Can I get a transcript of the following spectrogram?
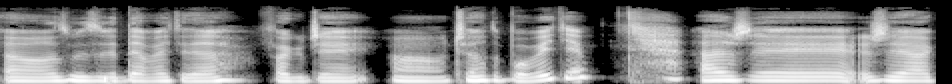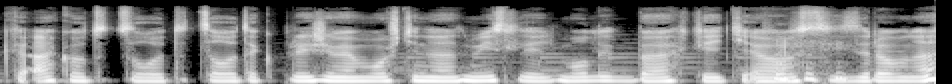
uh, sme zvedavé teda fakt, že uh, čo na to poviete a že, že ak, ako to celé, to celé tak prežijeme, môžete na nás myslieť v modlitbách, keď uh, si zrovna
